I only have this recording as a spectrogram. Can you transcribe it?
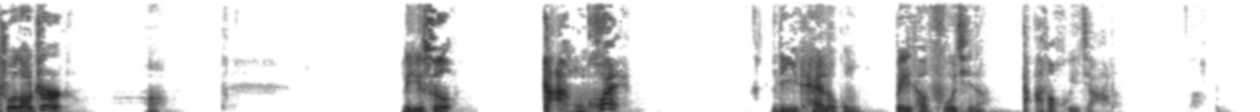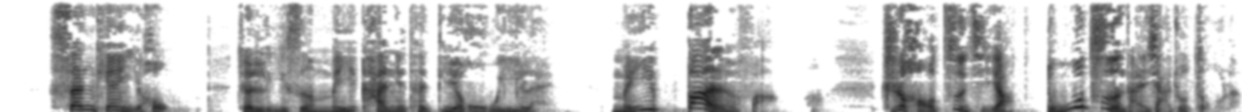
说到这儿啊，李瑟赶快。离开了宫，被他父亲呢打发回家了。三天以后，这李瑟没看见他爹回来，没办法，只好自己呀独自南下就走了。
